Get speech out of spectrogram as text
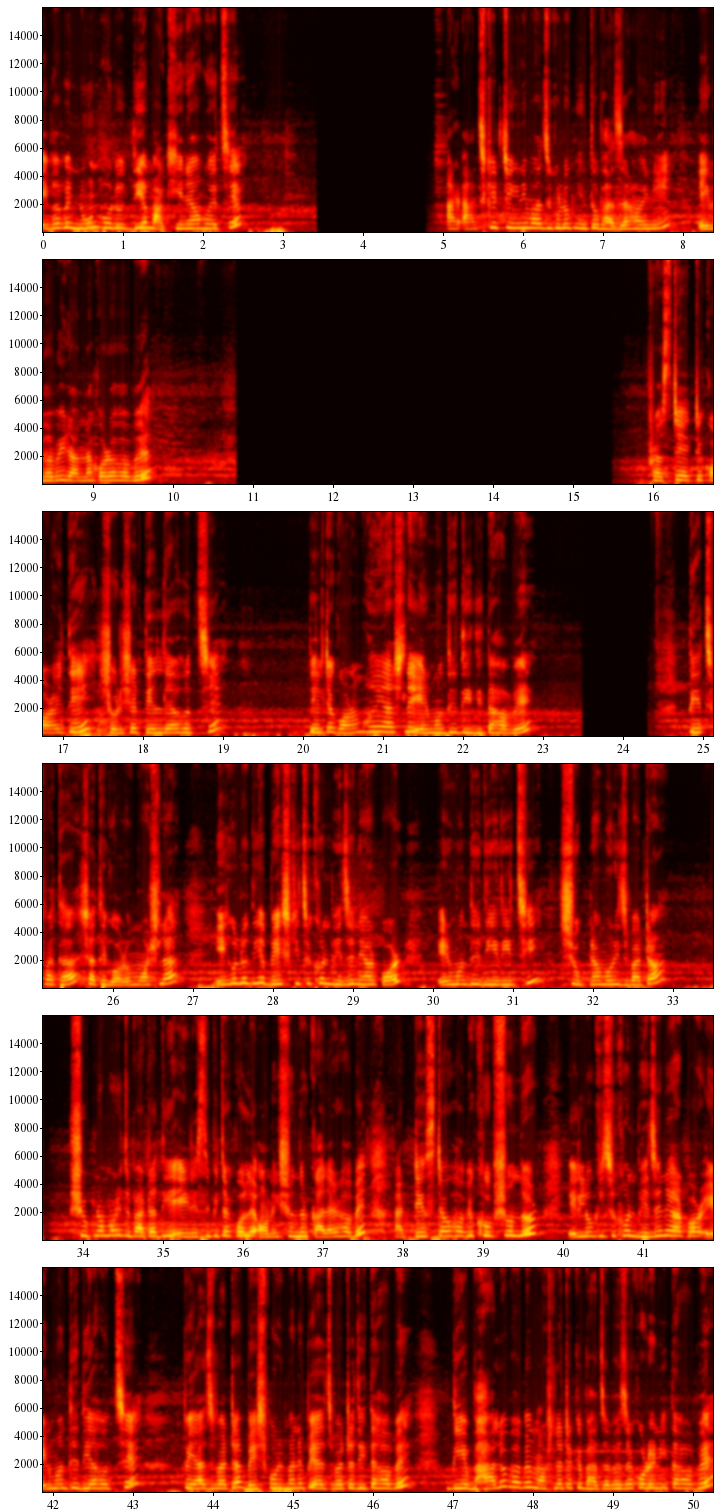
এইভাবে নুন, হলুদ দিয়ে মাখিয়ে নেওয়া হয়েছে। আর আজকের চিংড়ি মাছগুলো কিন্তু ভাজা হয়নি। এইভাবেই রান্না করা হবে। ফার্স্টে একটা কড়াইতে সরিষার তেল দেওয়া হচ্ছে। তেলটা গরম হয়ে আসলে এর মধ্যে দিয়ে দিতে হবে তেজপাতা, সাথে গরম মশলা। এগুলো দিয়ে বেশ কিছুক্ষণ ভেজে নেওয়ার পর এর মধ্যে দিয়ে দিচ্ছি শুকনা মরিচ বাটা। শুকনো মরিচ বাটা দিয়ে এই রেসিপিটা করলে অনেক সুন্দর কালার হবে আর টেস্টটাও হবে খুব সুন্দর। এগুলো কিছুক্ষণ ভেজে নেওয়ার পর এর মধ্যে দেওয়া হচ্ছে পেঁয়াজ বাটা, বেশ পরিমাণে পেঁয়াজ বাটা দিতে হবে। দিয়ে ভালোভাবে মশলাটাকে ভাজা ভাজা করে নিতে হবে।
